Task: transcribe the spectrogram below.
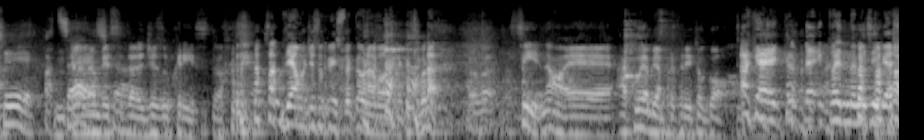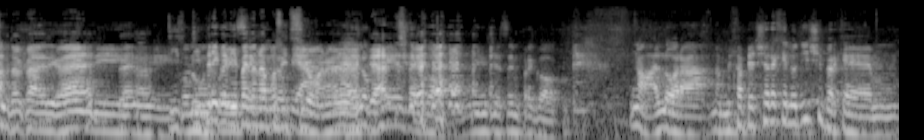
Sì, era pazzesca. vestita da Gesù Cristo Salutiamo Gesù Cristo ancora una volta, che si può dare. sì no è- a cui abbiamo preferito Goku Ok, beh, quello mi sei piaciuto qua, dico, eh. Quindi, Eh, ti, ti comunque prego di prendere una posizione. piano, eh, mi piace. Vince sempre Goku. No, allora, no, mi fa piacere che lo dici perché mh,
